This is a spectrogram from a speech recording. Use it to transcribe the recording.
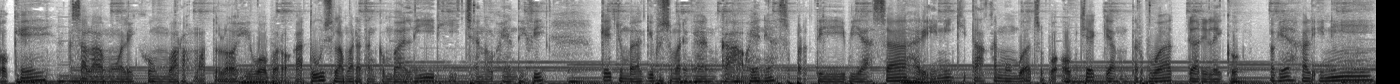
Oke, Assalamualaikum warahmatullahi wabarakatuh. Selamat datang kembali di channel Oyan TV Oke, jumpa lagi bersama dengan Kak Oyan ya. Seperti biasa, hari ini kita akan membuat sebuah objek yang terbuat dari Lego. Oke ya, kali ini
